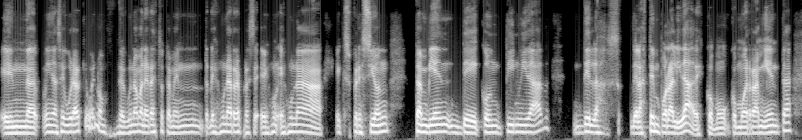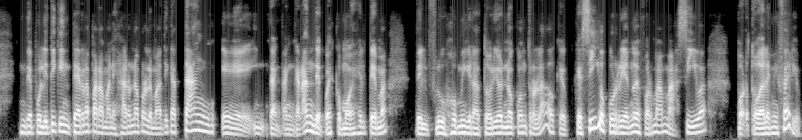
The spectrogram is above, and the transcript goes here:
en, asegurar que, bueno, de alguna manera esto también es una, es, una expresión también de continuidad de las, de las temporalidades como, como herramienta de política interna para manejar una problemática tan, eh, tan, tan, grande, pues, como es el tema del flujo migratorio no controlado, que, que sigue ocurriendo de forma masiva por todo el hemisferio.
